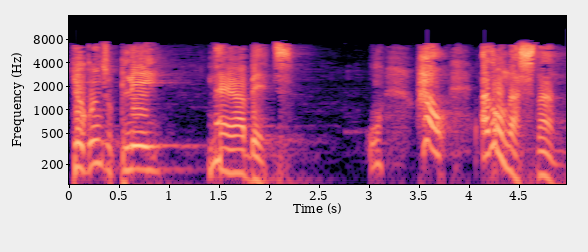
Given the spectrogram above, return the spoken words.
you're going to play NairaBet. How? I don't understand.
